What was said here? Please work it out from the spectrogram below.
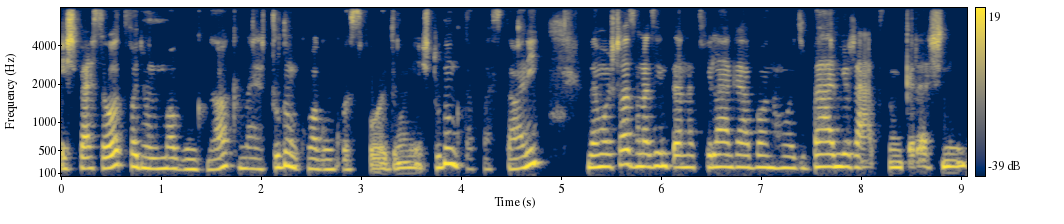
és persze ott vagyunk magunknak, mert tudunk magunkhoz fordulni, és tudunk tapasztalni, de most az van az internet világában, hogy bármi rá tudunk keresni.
